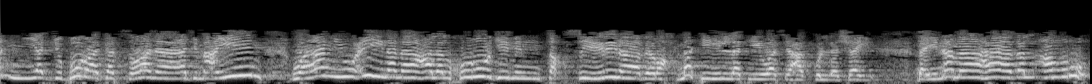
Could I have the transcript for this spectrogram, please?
أن يجبر كسرنا أجمعين وأن يعيننا على الخروج من تقصيرنا برحمته التي وسعت كل شيء. بينما هذا الأمر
